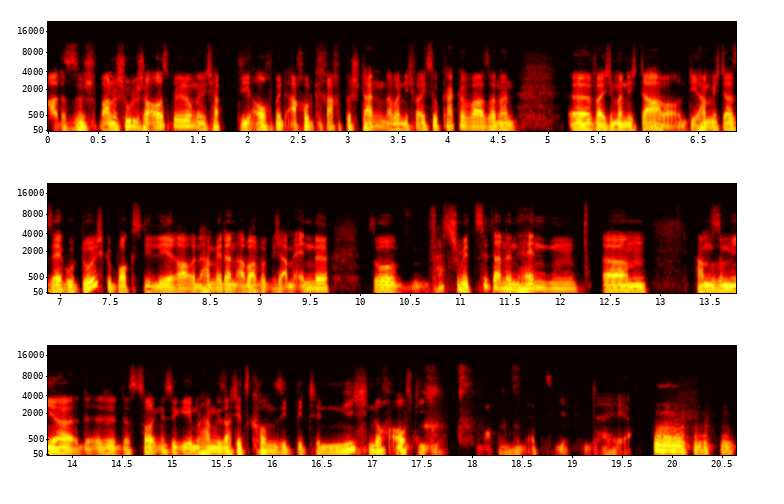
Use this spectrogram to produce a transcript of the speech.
Äh, das war eine schulische Ausbildung und ich habe die auch mit Ach und Krach bestanden, aber nicht, weil ich so kacke war, sondern äh, weil ich immer nicht da war. Und die haben mich da sehr gut durchgeboxt, die Lehrer, und haben mir dann aber wirklich am Ende so fast schon mit zitternden Händen ähm, haben sie mir das Zeugnis gegeben und haben gesagt, jetzt kommen Sie bitte nicht noch auf die erzählen hinterher.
